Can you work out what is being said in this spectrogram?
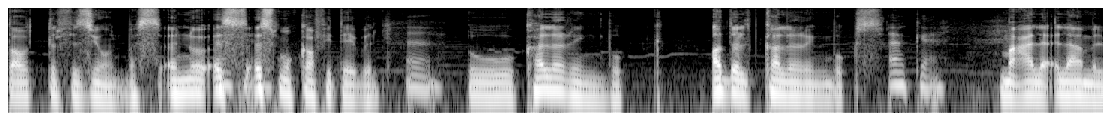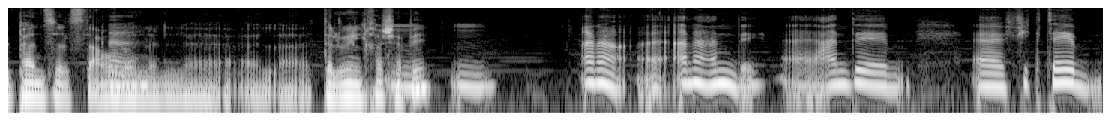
طاولة التلفزيون بس إنه اس... اسمه coffee table آه. و coloring book adult coloring books okay. مع الإقلام ال pencils تاعولن التلوين الخشبي؟ أنا أنا عندي عندي آه، في كتاب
